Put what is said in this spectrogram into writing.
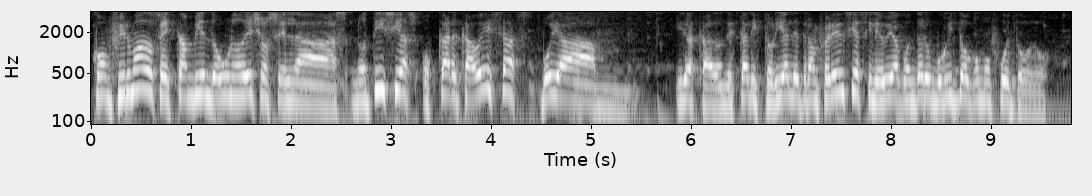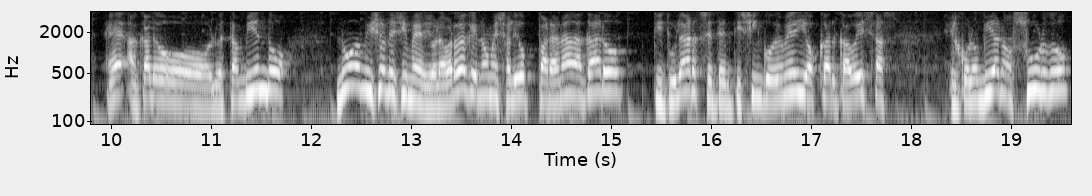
confirmados, ahí están viendo uno de ellos en las noticias, Oscar Cabezas, voy a mm, ir hasta donde está el historial de transferencias y les voy a contar un poquito cómo fue todo. ¿eh? Acá lo, lo están viendo, 9 millones y medio, la verdad que no me salió para nada caro, titular 75 de media, Oscar Cabezas el colombiano zurdo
